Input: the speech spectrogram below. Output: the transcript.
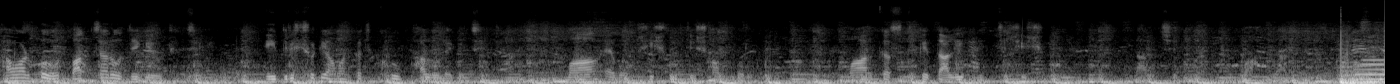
খাওয়ার পর বাচ্চারাও জেগে উঠেছে। এই দৃশ্যটি আমার কাছে খুব ভালো লেগেছে। মা এবং শিশুর যে সম্পর্ক, মার কাছ থেকে তালিম নিচ্ছে শিশু। নাচছে। বাহ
